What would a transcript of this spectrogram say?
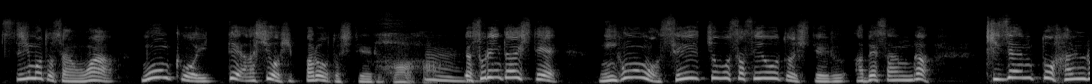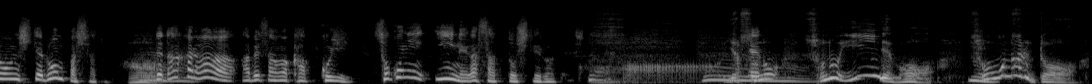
辻元さんは文句を言って足を引っ張ろうとしているい。。はあはうんいやそれに対して、日本を成長させようとしている安倍さんが、毅然と反論して論破したと。あはあでだから安倍さんはかっこいい、そこにいいねが殺到しているわけですね。いやそのそのいいねも、うんそうなると、はい、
